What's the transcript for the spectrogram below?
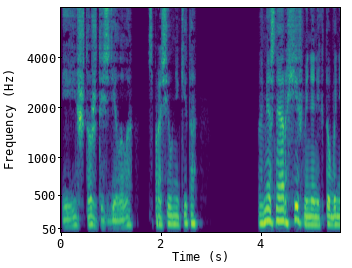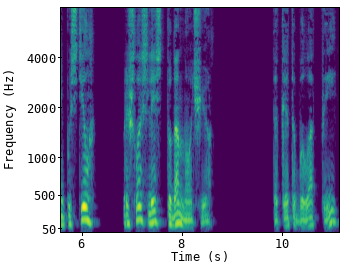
«И что же ты сделала?» — спросил Никита. «В местный архив меня никто бы не пустил. Пришлось лезть туда ночью». «Так это была ты?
